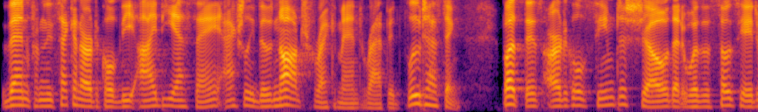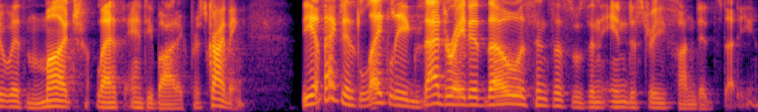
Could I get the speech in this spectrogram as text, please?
Then, from the second article, the IDSA actually does not recommend rapid flu testing, but this article seemed to show that it was associated with much less antibiotic prescribing. The effect is likely exaggerated, though, since this was an industry funded study.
